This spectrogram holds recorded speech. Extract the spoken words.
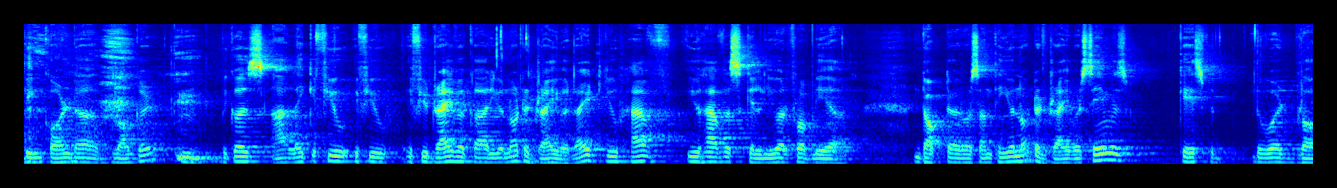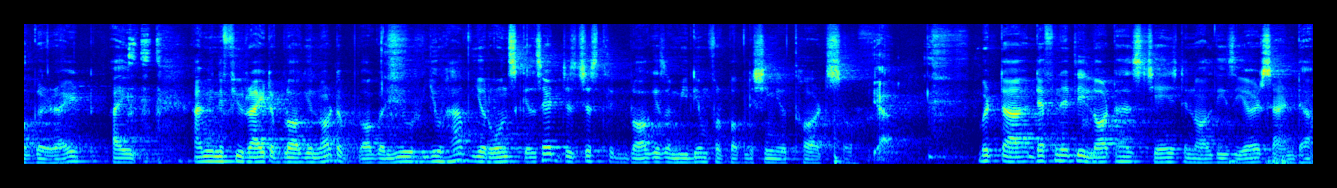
being called a blogger because uh, like if you if you if you drive a car you're not a driver right you have you have a skill you are probably a doctor or something you're not a driver. Same is case with the word blogger right? I i mean if you write a blog you're not a blogger. You you have your own skill set just just the blog is a medium for publishing your thoughts so. Yeah. but uh, definitely a lot has changed in all these years and uh,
